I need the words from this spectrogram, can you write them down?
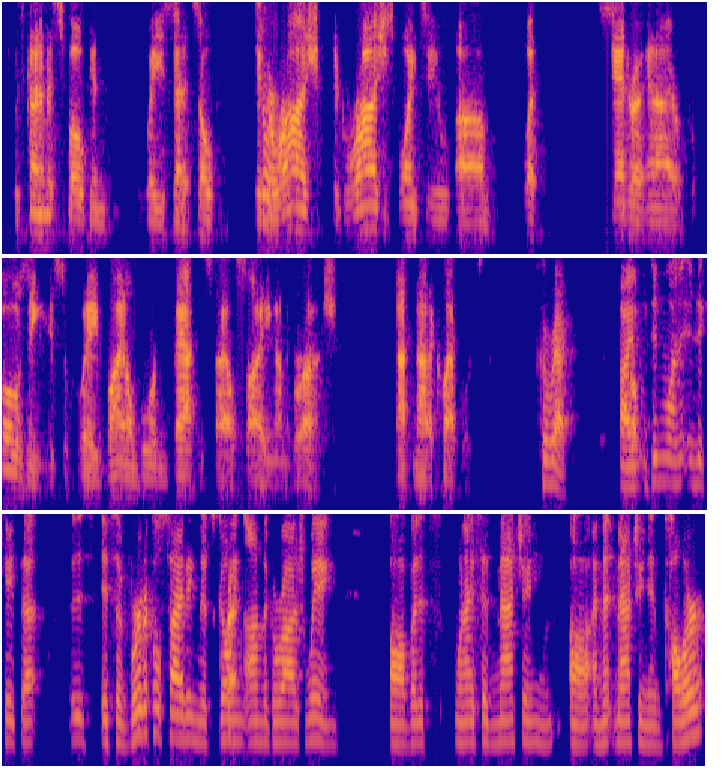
it was kind of misspoken the way you said it. So the Sure. garage, the garage is going to um, what Sandra and I are proposing is to put a vinyl board and batten style siding on the garage, not not a clapboard. siding. Correct. I Okay. didn't want to indicate that. It's, it's a vertical siding that's going on the garage wing. Uh, but it's, when I said matching, uh, I meant matching in color.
